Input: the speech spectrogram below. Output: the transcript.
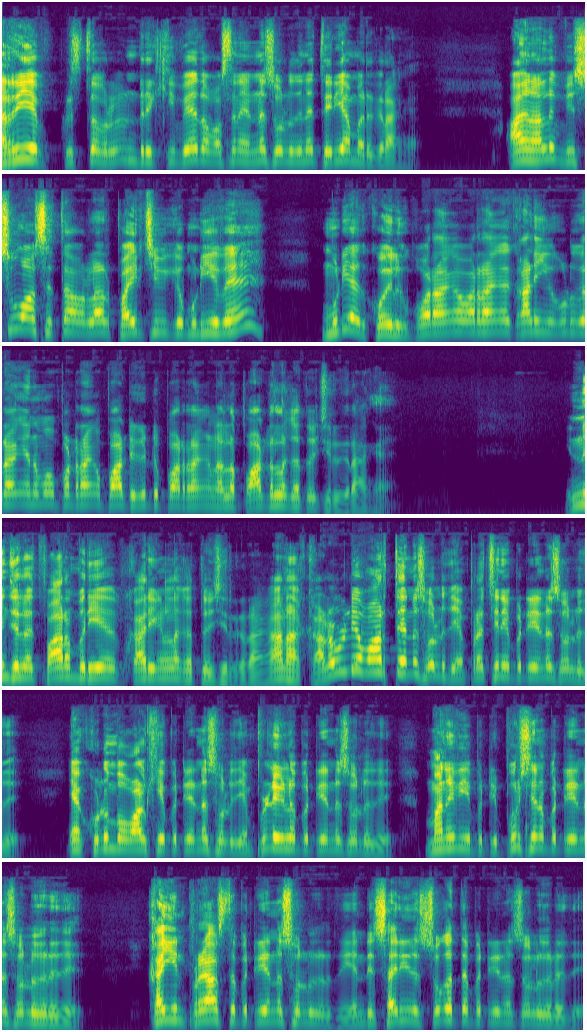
நிறைய கிறிஸ்தவர்கள் இன்றைக்கு வேத வசனம் என்ன சொல்லுதுன்னே தெரியாமல் இருக்கிறாங்க. அதனால் விசுவாசத்தை அவர்களால் பயிற்சிவிக்க முடியவே முடியாது. கோயிலுக்கு போகிறாங்க வர்றாங்க காணிக்கை கொடுக்குறாங்க என்னமோ பண்ணுறாங்க பாட்டு கிட்டு பாடுறாங்க நல்ல பாட்டெல்லாம் கற்று வச்சிருக்கிறாங்க. இன்னும் சில பாரம்பரிய காரியங்கள்லாம் கற்று வச்சுருக்கிறாங்க. ஆனால் கடவுளுடைய வார்த்தை என்ன சொல்லுது? என் பிரச்சனையை பற்றி என்ன சொல்லுது? என் குடும்ப வாழ்க்கையை பற்றி என்ன சொல்லுது? என் பிள்ளைகளை பற்றி என்ன சொல்லுது? மனைவியை பற்றி புருஷனை பற்றி என்ன சொல்லுகிறது? கையின் பிரயாசத்தை பற்றி என்ன சொல்லுகிறது? என் சரீர சுகத்தை பற்றி என்ன சொல்லுகிறது?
